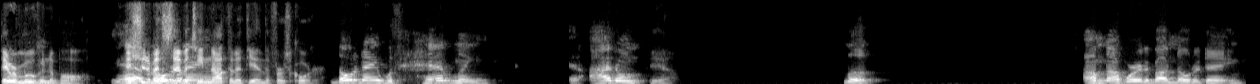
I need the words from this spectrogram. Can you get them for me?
They were moving the ball. yeah, it should have been Notre 17 Dame- nothing at the end of the first quarter. Notre Dame was handling, and I don't Yeah. look. I'm not worried about Notre Dame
